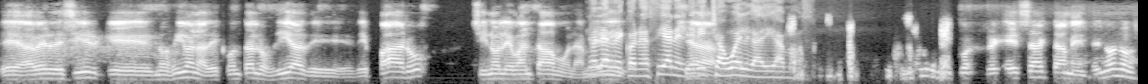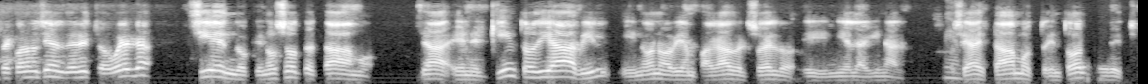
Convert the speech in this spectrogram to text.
eh, a ver, decir que nos iban a descontar los días de, paro si no levantábamos la No le reconocían el derecho a huelga, digamos. exactamente, no nos reconocían el derecho a huelga, siendo que nosotros estábamos ya en el quinto día hábil y no nos habían pagado el sueldo y ni el aguinaldo. O sea, estábamos en todo el derecho.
